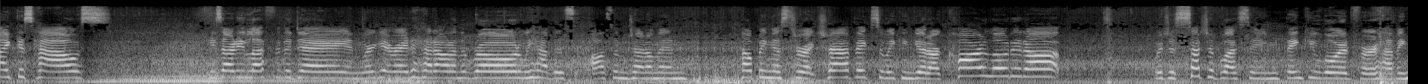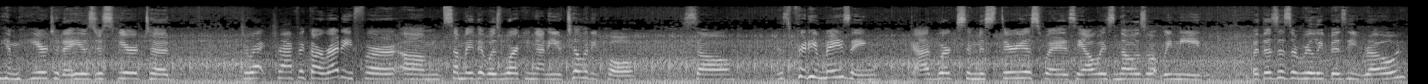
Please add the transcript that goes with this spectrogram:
Micah's house. He's already left for the day and we're getting ready to head out on the road. We have this awesome gentleman helping us direct traffic so we can get our car loaded up, which is such a blessing. Thank you, Lord, for having him here today. He was just here to direct traffic already for um, somebody that was working on a utility pole. So it's pretty amazing. God works in mysterious ways. He always knows what we need. But this is a really busy road.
